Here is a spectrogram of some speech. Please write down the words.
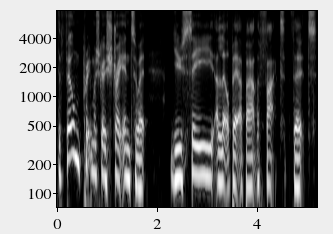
the film pretty much goes straight into it. You see a little bit about the fact that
